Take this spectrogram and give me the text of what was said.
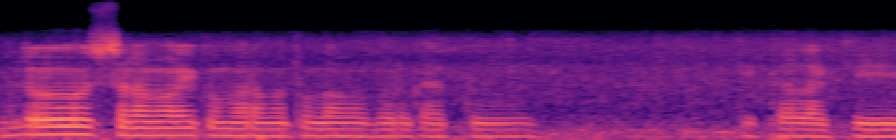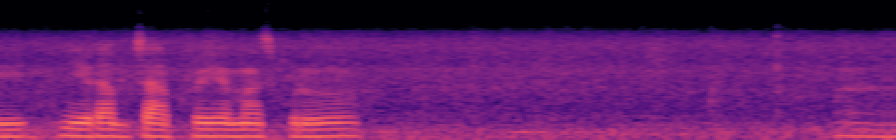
Halo assalamualaikum warahmatullahi wabarakatuh. Kita lagi nyiram cabai ya mas bro. Nah.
